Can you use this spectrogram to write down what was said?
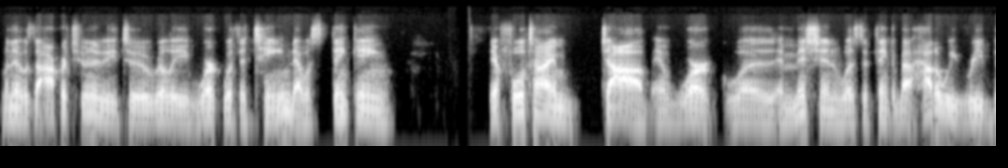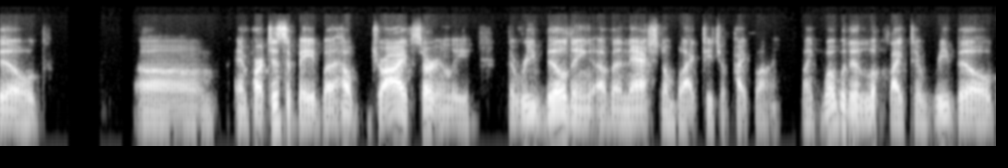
when there was the opportunity to really work with a team that was thinking their full-time job and work was and mission was to think about how do we rebuild um, and participate, but help drive certainly the rebuilding of a national Black teacher pipeline. Like, what would it look like to rebuild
